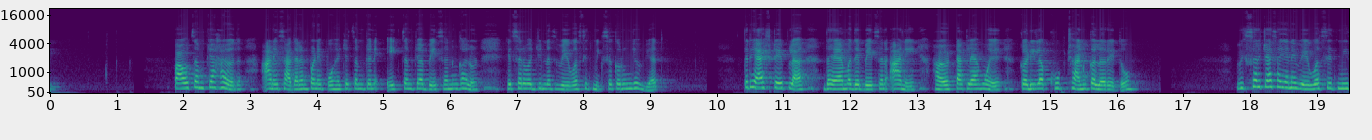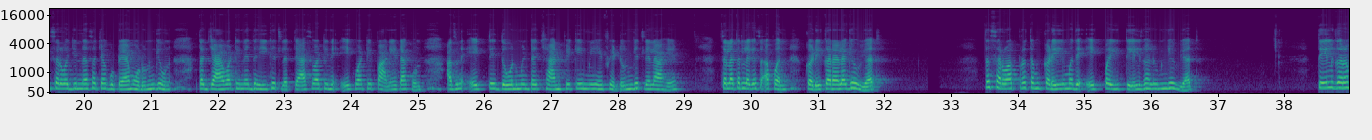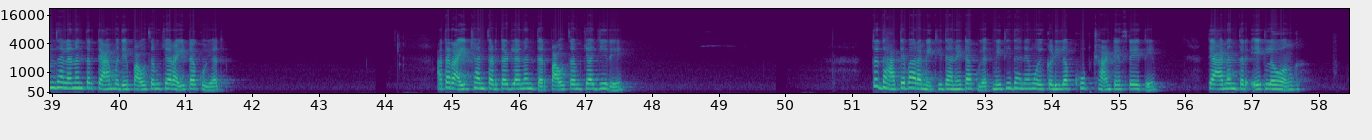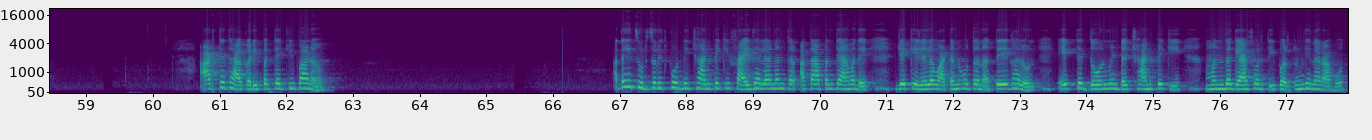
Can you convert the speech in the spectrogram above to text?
पाव चमचा हळद आणि साधारणपणे पोह्याच्या चमच्याने एक चमचा बेसन घालून हे सर्व जिन्नस व्यवस्थित मिक्स करून घेऊयात. तर ह्या स्टेपला दह्यामध्ये बेसन आणि हळद टाकल्यामुळे कढीला खूप छान कलर येतो. मिक्सरच्या साह्याने व्यवस्थित मी सर्व जिन्नसाच्या गुटळ्या मोडून घेऊन आता ज्या वाटीने दही घेतलं त्याच वाटीने एक वाटी पाणी टाकून अजून एक ते दोन मिनटं छानपैकी मी हे फेटून घेतलेलं आहे. चला तर लगेच आपण कढी करायला घेऊयात. तर सर्वात प्रथम कढईमध्ये एक पै तेल घालून घेऊयात. तेल गरम झाल्यानंतर त्यामध्ये पाव चमचा राई टाकूयात. आता राई छान तडतडल्यानंतर पाव चमचा जिरे. तर दहा ते बारा मेथी दाणे टाकूयात. मेथी दाण्यामुळे कढीला खूप छान टेस्ट येते. त्यानंतर एक लवंग आठ ते दहा कढीपत्त्याची पानं. आता ही चुरचुरीत फोडणी छानपैकी फ्राय झाल्यानंतर आता आपण त्यामध्ये जे केलेलं वाटण होतं ना ते घालून एक ते दोन मिनटं छानपैकी मंद गॅसवरती परतून घेणार आहोत.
